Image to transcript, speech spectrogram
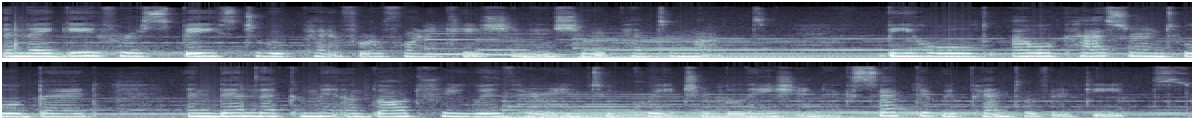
And I gave her space to repent for her fornication, and she repented not. Behold, I will cast her into a bed, and them that commit adultery with her into great tribulation, except they repent of their deeds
